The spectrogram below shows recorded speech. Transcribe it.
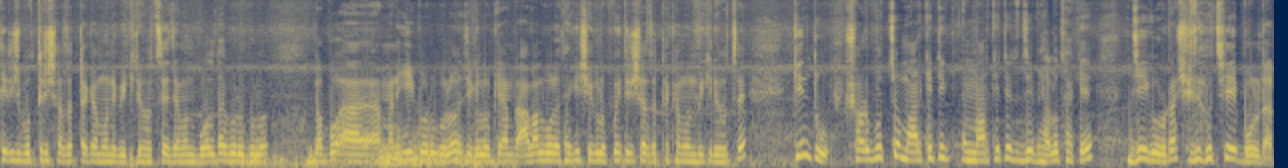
তিরিশ, বত্রিশ হাজার টাকা মনে বিক্রি হচ্ছে। যেমন বলদা গরুগুলো বা মানে এই গরুগুলো, যেগুলোকে আমরা আবাল বলে থাকি, সেগুলো পঁয়ত্রিশ হাজার টাকা মন বিক্রি হচ্ছে। কিন্তু সর্বোচ্চ মার্কেটিং, মার্কেটের যে ভ্যালু থাকে, যে গরুটা, সেটা হচ্ছে এই বোল্ডার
